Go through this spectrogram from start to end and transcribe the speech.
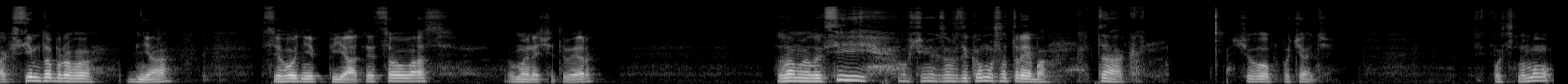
Так, всім доброго дня. Сьогодні п'ятниця у вас. В мене четвер. З вами Олексій. В общем, як завжди, кому що треба. Так, з чого почати? Почнемо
